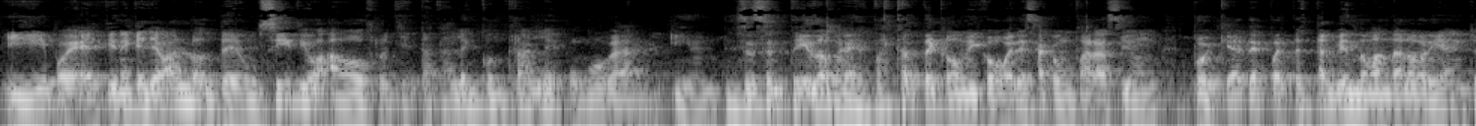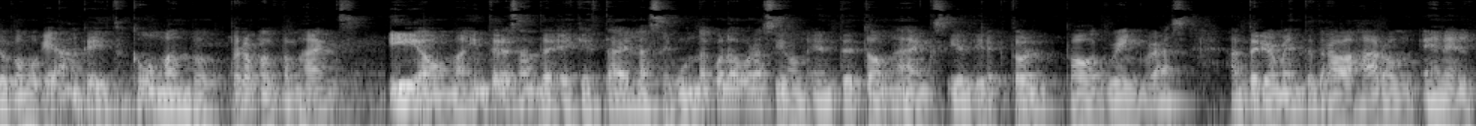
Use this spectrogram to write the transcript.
y pues él tiene que llevarlo de un sitio a otro y tratar de encontrarle un hogar. Y en ese sentido, pues es bastante cómico ver esa comparación, porque después de estar viendo Mandalorian, yo como que, ah, ok, esto es como Mando, pero con Tom Hanks. Y aún más interesante es que esta es la segunda colaboración entre Tom Hanks y el director Paul Greengrass. Anteriormente trabajaron en el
